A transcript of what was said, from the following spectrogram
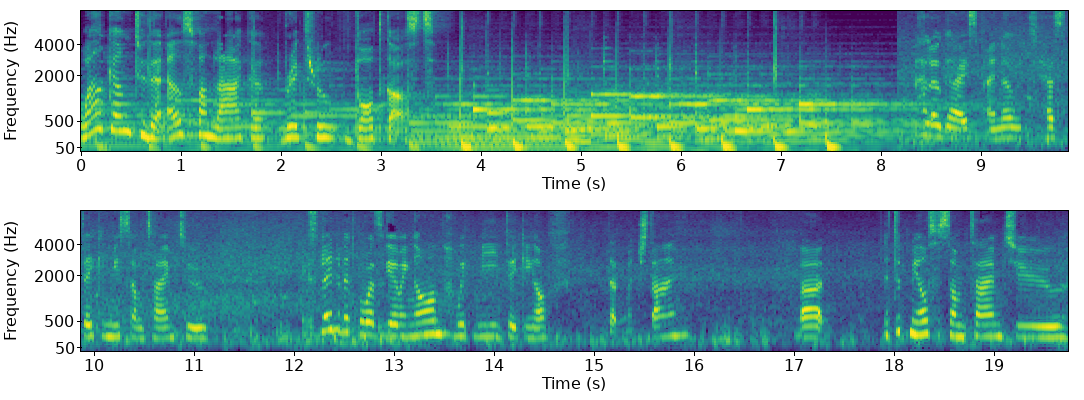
Welcome to the Els van Laken Breakthrough Podcast. Hello, guys. I know it has taken me some time to explain a bit what's going on with me taking off that much time, but it took me also some time to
